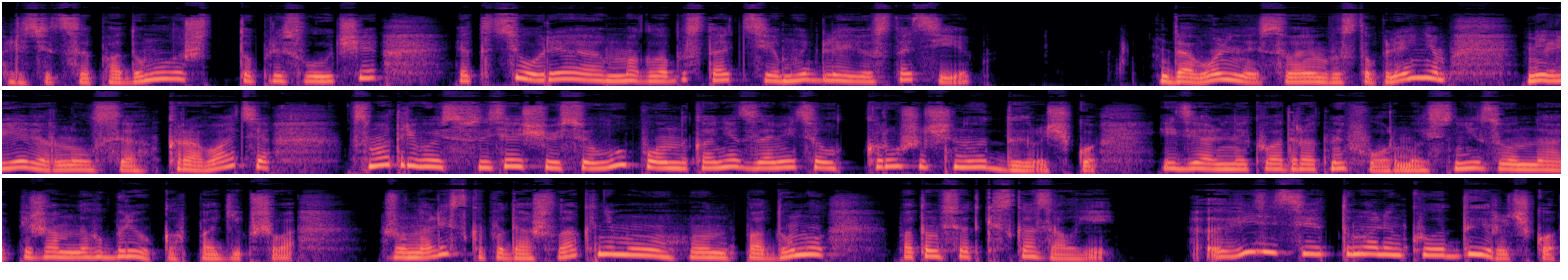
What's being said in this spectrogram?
Летиция подумала, что при случае эта теория могла бы стать темой для ее статьи. Довольный своим выступлением, Мелье вернулся к кровати. Всматриваясь в светящуюся лупу, он, наконец, заметил крошечную дырочку идеальной квадратной формы снизу на пижамных брюках погибшего. Журналистка подошла к нему, он подумал, потом все-таки сказал ей, Видите эту маленькую дырочку?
